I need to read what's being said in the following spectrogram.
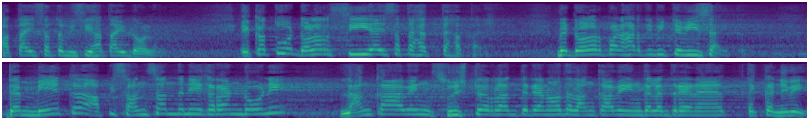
7යි සත 27යි ඩොලර්. එකතුව ඩොලර් 100යි සත 77යි. මේ ඩොලර් 50ට තිබිච්ච වීසා එක. දැන් මේක අපි සංසන්දනය කරන්න ඕනේ ලංකාවෙන් ස්විස්ටර්ලන්තයට යනවද ලංකාවෙන් එංගලන්තයට යනත් එක්ක නෙවෙයි.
